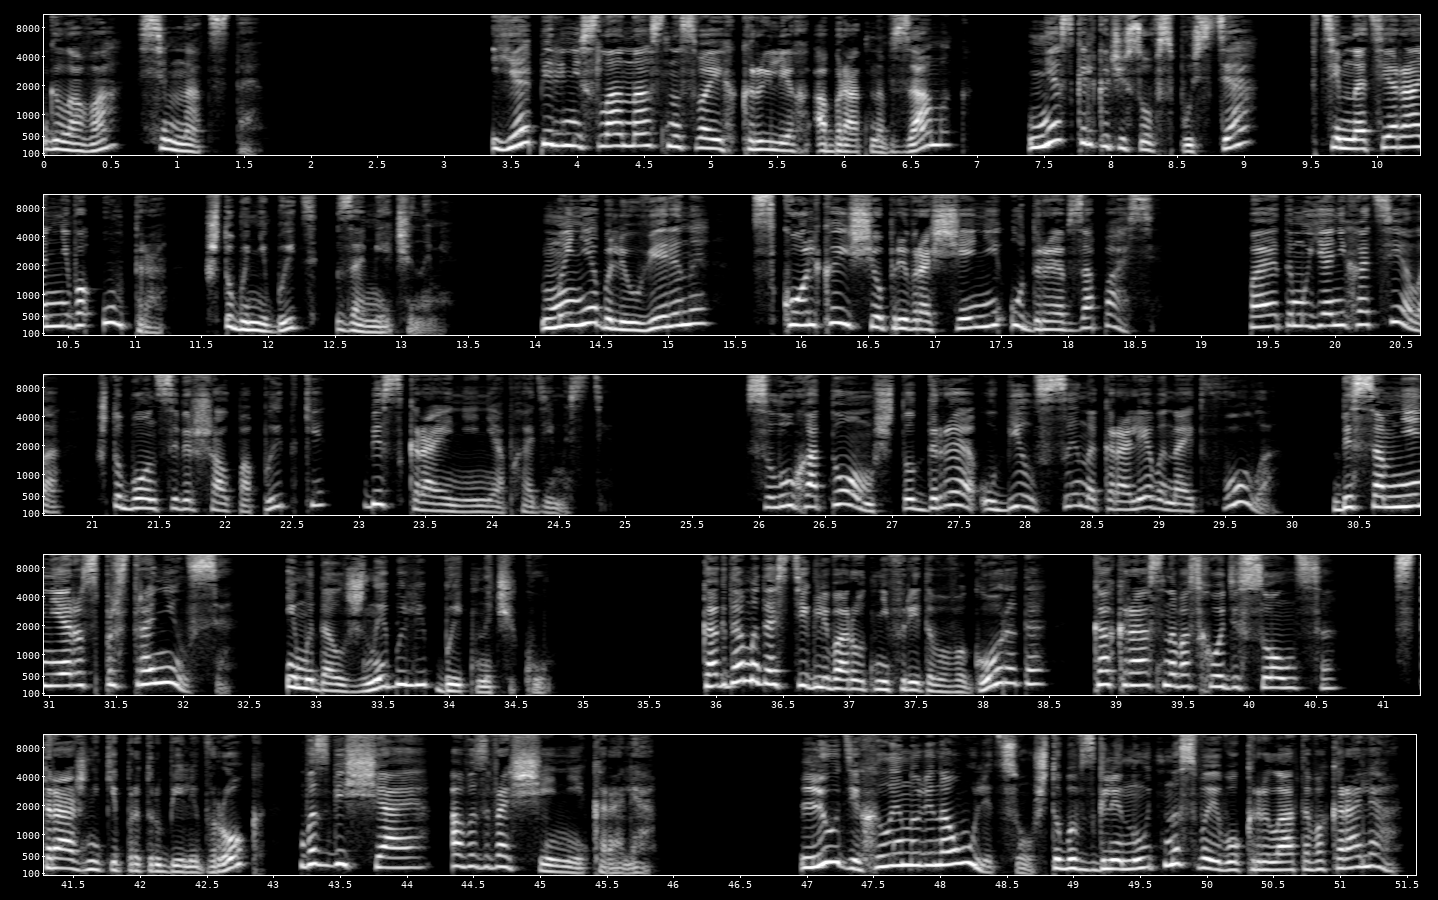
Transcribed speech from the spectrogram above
Глава 17 Я перенесла нас на своих крыльях обратно в замок несколько часов спустя в темноте раннего утра, чтобы не быть замеченными. Мы не были уверены, сколько еще превращений у Дре в запасе, поэтому я не хотела, чтобы он совершал попытки без крайней необходимости. Слух о том, что Дре убил сына королевы Найтфола, без сомнения распространился, и мы должны были быть начеку. Когда мы достигли ворот нефритового города, как раз на восходе солнца, стражники протрубили в рог, возвещая о возвращении короля. Люди хлынули на улицу, чтобы взглянуть на своего крылатого короля.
